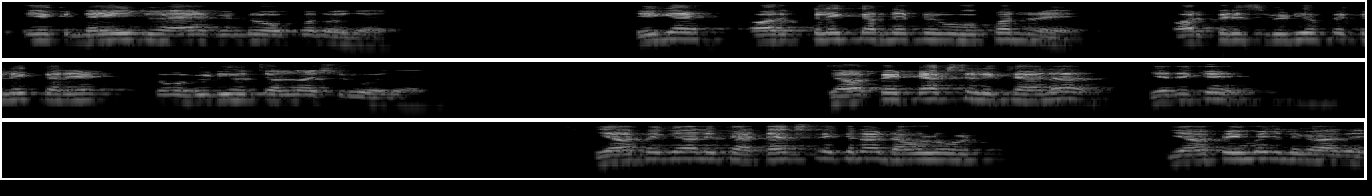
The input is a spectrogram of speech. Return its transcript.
तो एक नई जो है विंडो ओपन हो जाए। ठीक है? और क्लिक करने पे वो ओपन रहे। और फिर इस वीडियो पे क्लिक करें तो वो वीडियो चलना शुरू हो जाए। जहाँ पे टेक्स्ट लिखा है ना, ये देखें। यहाँ पे क्या लिखा? है टेक्स्ट लिखना डाउनलोड यहाँ पे इमेज लगा दे।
